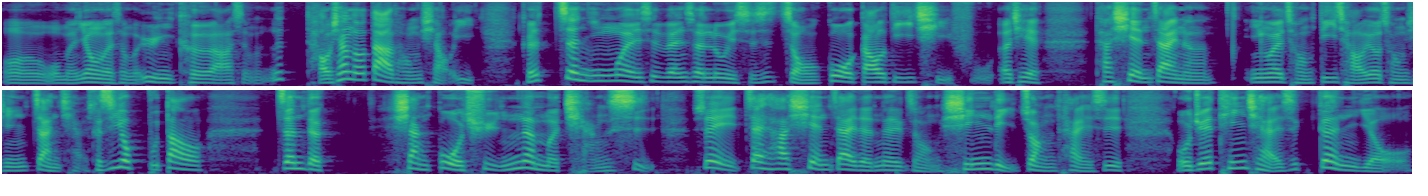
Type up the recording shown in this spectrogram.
我我们用了什么运科啊什么，那好像都大同小异。可是正因为是 Vincent Luis 是走过高低起伏，而且他现在呢，因为从低潮又重新站起来，可是又不到真的。像过去那么强势，所以在他现在的那种心理状态是，我觉得听起来是更有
